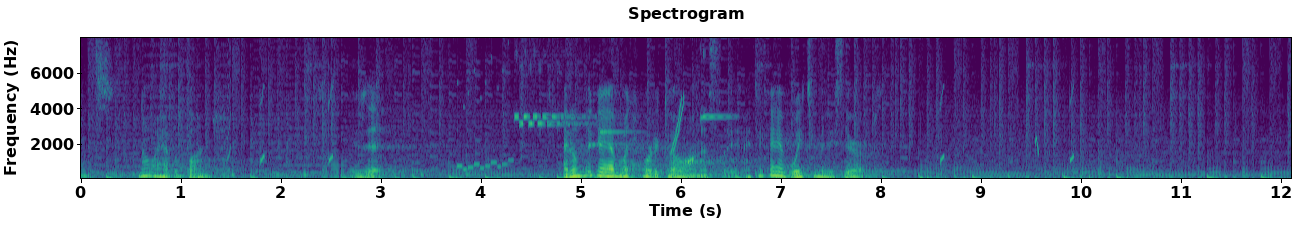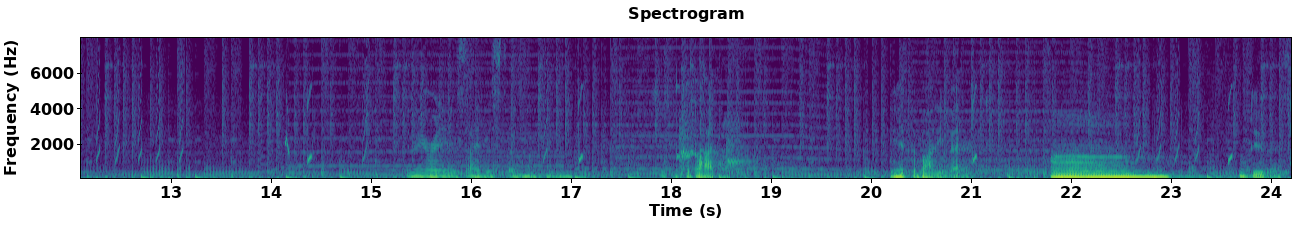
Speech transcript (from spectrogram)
Let's. No, I have a bunch. Use it. I don't think I have much more to go, honestly. I think I have way too many syrups. Already decide this does nothing? Just hit the body. You hit the body better. Um, we'll do this.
